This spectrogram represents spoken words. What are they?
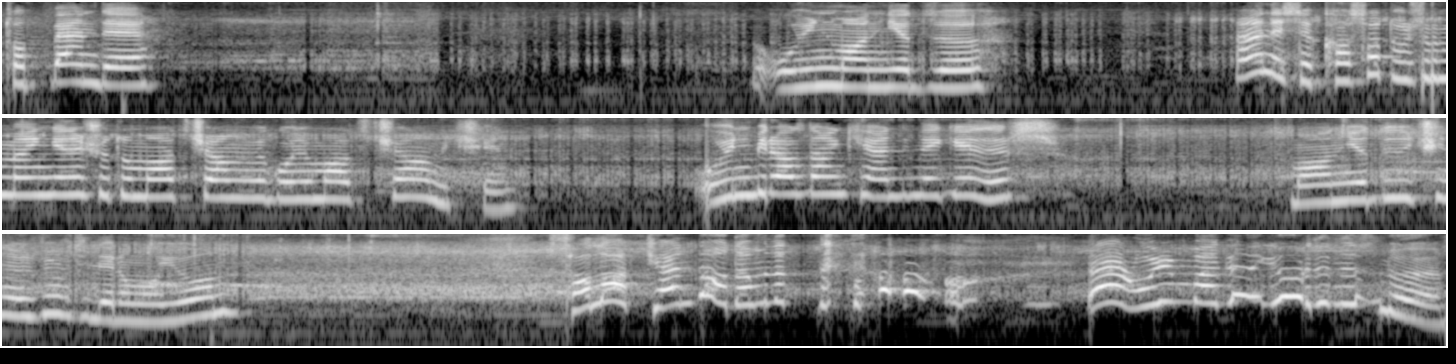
Top bende. Oyun manyadı. Her neyse kasa dursun ben gene şutumu atacağım ve golümü atacağım için. Oyun birazdan kendine gelir. Manyadığı için özür dilerim oyun. Salak kendi adamını... ben oyun bug'ını gördünüz mü?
